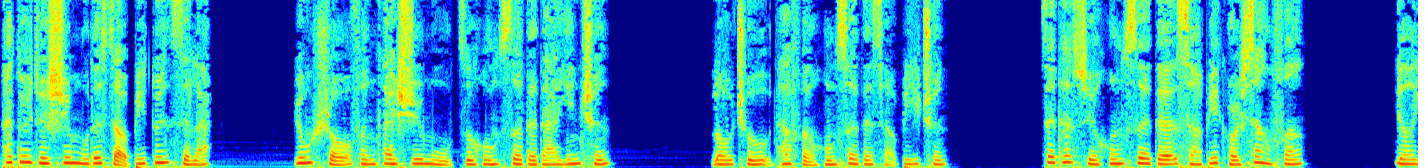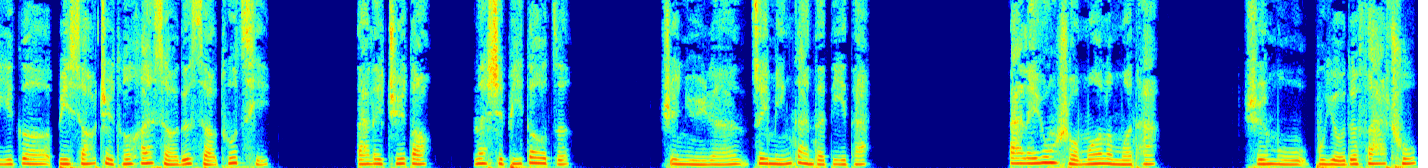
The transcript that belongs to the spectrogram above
他对着师母的小臂蹲下来，用手分开师母紫红色的大阴唇，露出她粉红色的小逼唇，在她血红色的小臂口上方。有一个比小指头还小的小凸起，大雷知道那是逼豆子，是女人最敏感的地带。大雷用手摸了摸它，师母不由得发出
